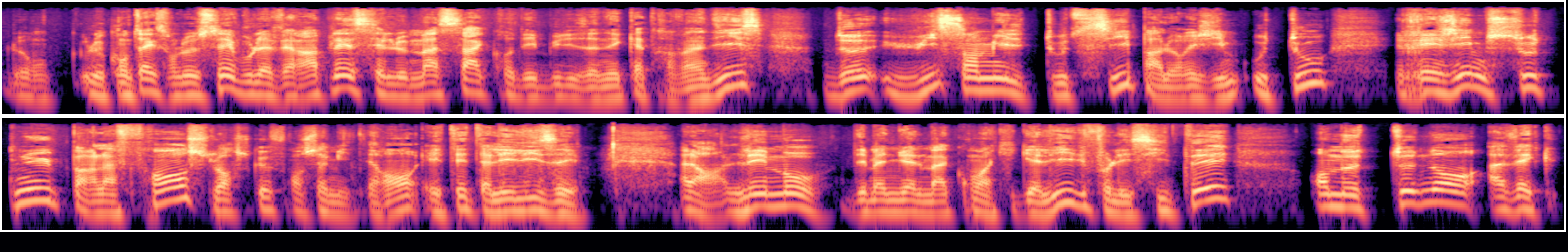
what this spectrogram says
Le, contexte, on le sait, vous l'avez rappelé, c'est le massacre au début des années 90 de 800 000 Tutsis par le régime Hutu, régime soutenu par la France lorsque François Mitterrand était à l'Élysée. Alors, les mots d'Emmanuel Macron à Kigali, il faut les citer. En me tenant avec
